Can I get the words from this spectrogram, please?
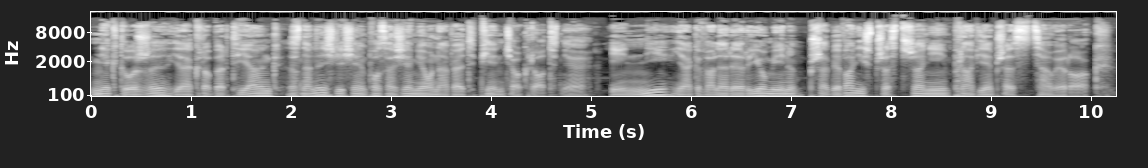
Niektórzy, jak Robert Young, znaleźli się poza Ziemią nawet pięciokrotnie. Inni, jak Valery Rjumin, przebywali w przestrzeni prawie przez cały rok.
